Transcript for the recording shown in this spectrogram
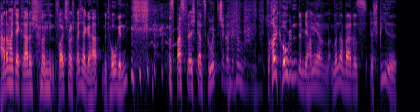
Adam hat ja gerade schon einen freudschen Versprecher gehabt mit Hogan. Das passt vielleicht ganz gut. So Hulk Hogan, denn wir haben ja ein wunderbares Spiel,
